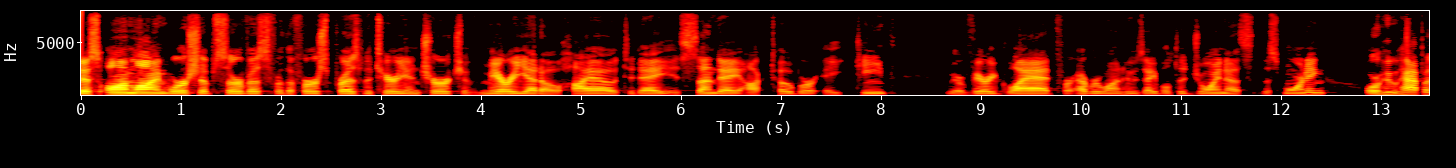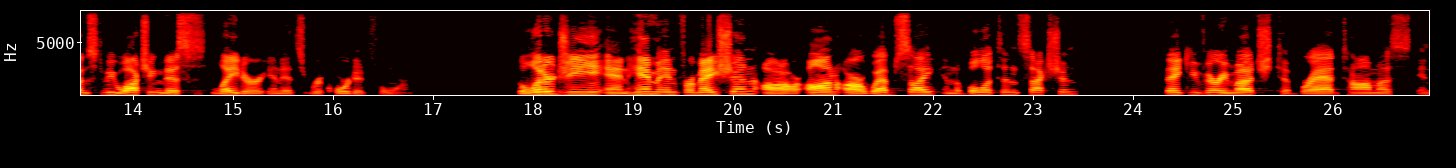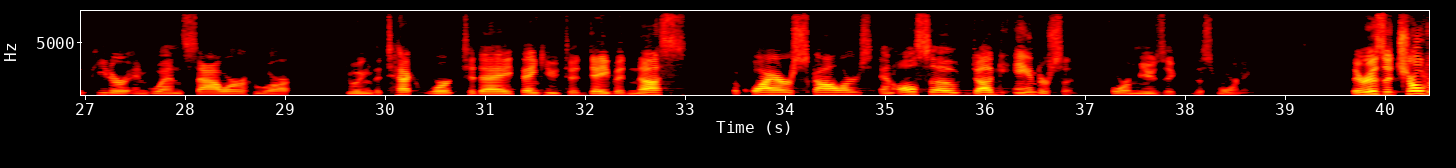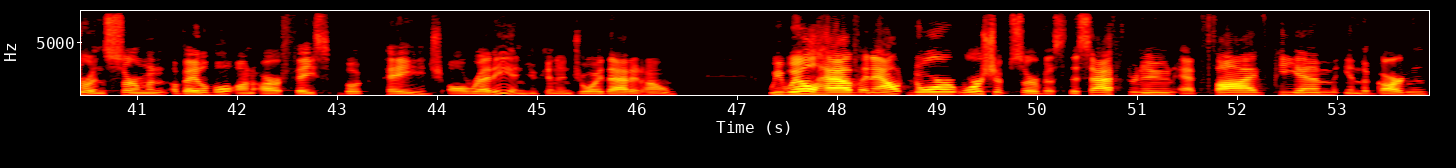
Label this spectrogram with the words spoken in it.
this online worship service for the First Presbyterian Church of Marietta, Ohio. Today is Sunday, October 18th. We are very glad for everyone who's able to join us this morning or who happens to be watching this later in its recorded form. The liturgy and hymn information are on our website in the bulletin section. Thank you very much to Brad Thomas and Peter and Gwen Sauer who are doing the tech work today. Thank you to David Nuss, the choir scholars, and also Doug Anderson for music this morning. There is a children's sermon available on our Facebook page already, and you can enjoy that at home. We will have an outdoor worship service this afternoon at 5 p.m. in the garden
